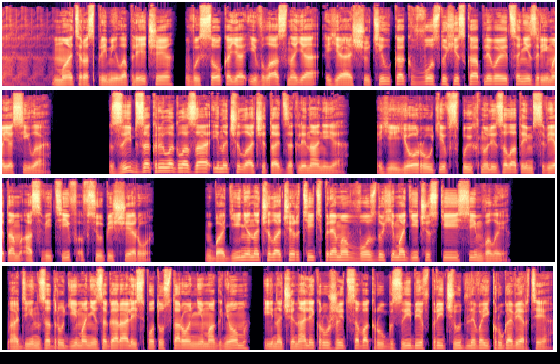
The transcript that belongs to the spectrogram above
Мать распрямила плечи, высокая и властная, я ощутил, как в воздухе скапливается незримая сила. Зыбь закрыла глаза и начала читать заклинания. Ее руки вспыхнули золотым светом, осветив всю пещеру. Богиня начала чертить прямо в воздухе магические символы. Один за другим они загорались потусторонним огнем и начинали кружиться вокруг зыби в причудливой круговерти.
